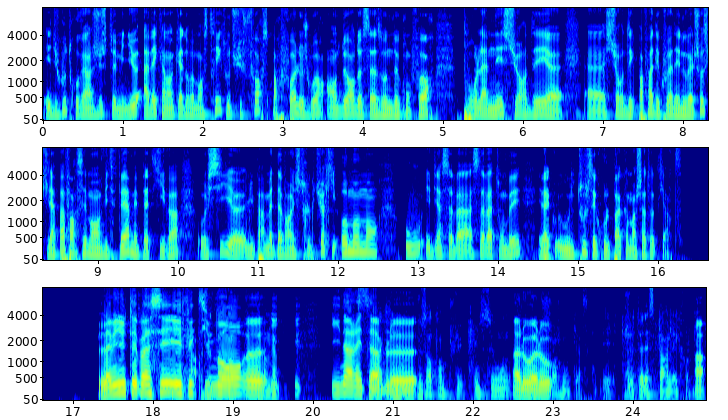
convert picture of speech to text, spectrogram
et du coup trouver un juste milieu avec un encadrement strict où tu forces parfois le joueur en dehors de sa zone de confort pour l'amener sur des, sur des, parfois découvrir des nouvelles choses qu'il n'a pas forcément envie de faire, mais peut-être qu'il va aussi lui permettre d'avoir une structure qui, au moment où eh bien, ça, va, ça va tomber, et où tout s'écroule pas comme un château de cartes. La minute est passée, je effectivement, euh, inarrêtable. euh, ne vous entends plus une seconde. Allô, Je allô change mon casque. Et je te laisse parler, Croc. Ah.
